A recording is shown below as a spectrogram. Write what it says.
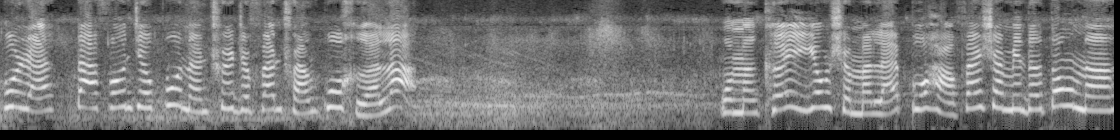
不然大风就不能吹着帆船过河了。我们可以用什么来补好帆上面的洞呢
